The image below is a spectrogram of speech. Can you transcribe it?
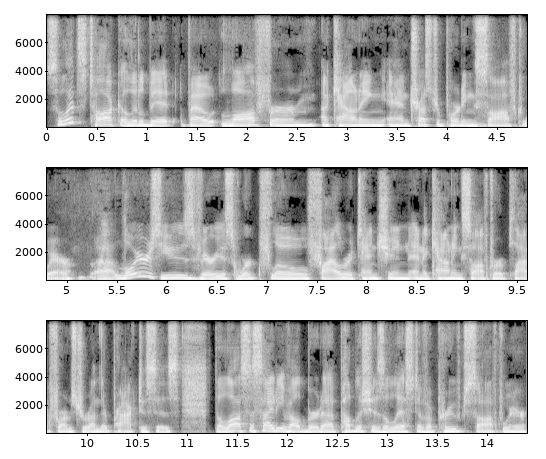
So let's talk a little bit about law firm accounting and trust reporting software. Uh, lawyers use various workflow, file retention, and accounting software platforms to run their practices. The Law Society of Alberta publishes a list of approved software,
